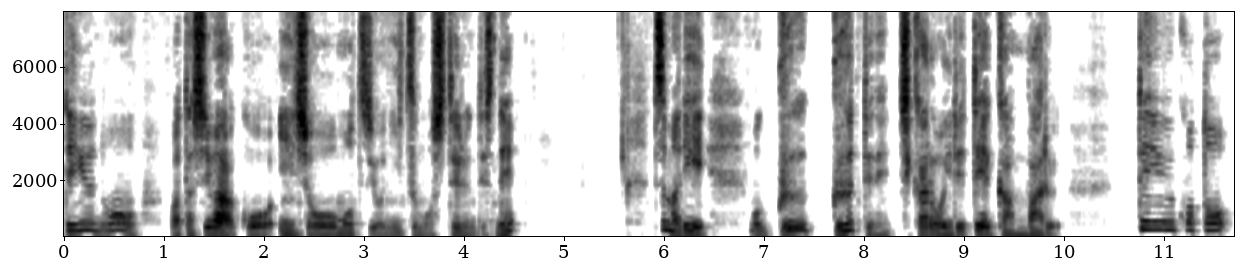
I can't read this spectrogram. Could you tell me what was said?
ていうのを私はこう印象を持つようにいつもしてるんですね。つまり、もうグーグーってね、力を入れて頑張るっていうこと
